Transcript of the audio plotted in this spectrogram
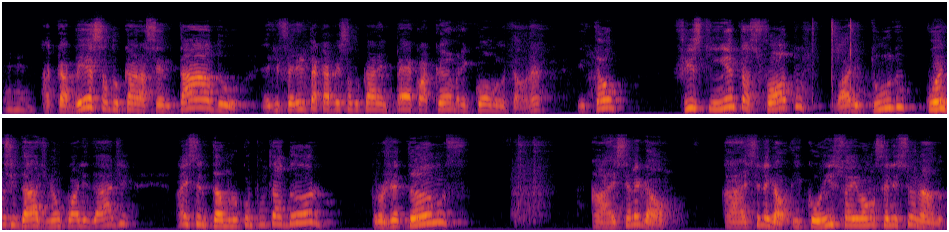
Uhum. A cabeça do cara sentado é diferente da cabeça do cara em pé com a câmera incômodo e tal, né? Então, fiz 500 fotos, vale tudo, quantidade, não qualidade. Aí sentamos no computador, projetamos. Ah, esse é legal. Ah, esse é legal. E com isso aí vamos selecionando.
